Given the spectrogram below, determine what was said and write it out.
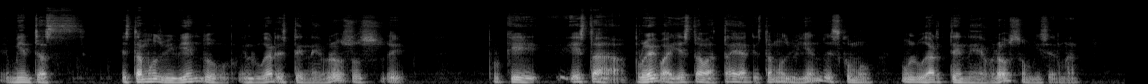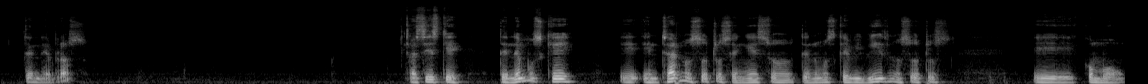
mientras estamos viviendo en lugares tenebrosos, eh, porque esta prueba y esta batalla que estamos viviendo es como un lugar tenebroso, mis hermanos, tenebroso. Así es que tenemos que eh, entrar nosotros en eso, tenemos que vivir nosotros eh, como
